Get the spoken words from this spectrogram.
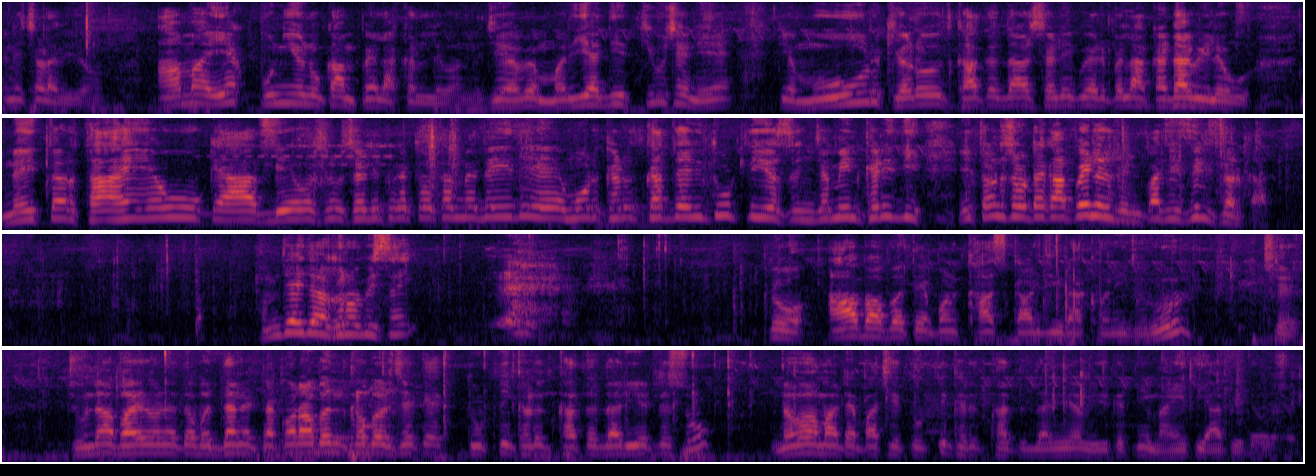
અને ચડાવી દેવાનું આમાં એક પુણ્યનું કામ પહેલાં કરી લેવાનું. જે હવે મર્યાદિત થયું છે ને, કે મૂળ ખેડૂત ખાતેદાર સર્ટિફિકેટ પહેલાં કઢાવી લેવું. નહીતર થાય એવું કે આ બે વર્ષનું સર્ટિફિકેટ તો તમે દઈ દે, મૂળ ખેડૂત ખાતેદારી તૂટતી હશે જમીન ખરીદી, એ ત્રણસો ટકા પેનલ્ટી પાછી શ્રી સરકાર. સમજાય છે અઘરો વિષય? તો આ બાબતે પણ ખાસ કાળજી રાખવાની જરૂર છે. જૂના ભાઈઓને તો બધાને ટકોરાબંધ ખબર છે કે તૂટતી ખેડૂત ખાતેદારી એટલે શું? નવા માટે પાછી તૂટતી ખેડૂત ખાતેદારીના વિગતની માહિતી આપી દઉં છું.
